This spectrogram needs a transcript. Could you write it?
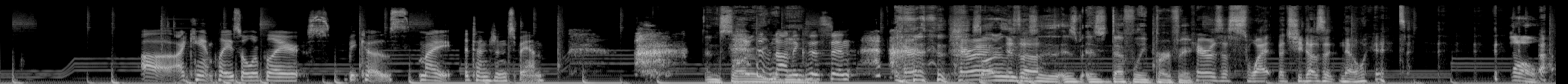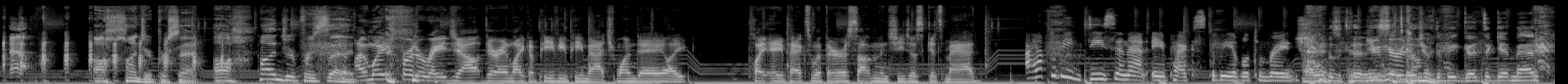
uh, I can't play solar players because my attention span And Slaughter League is non-existent. Kara, Kara Slaughter League is, is, a, is, is definitely perfect. Kara's a sweat, but she doesn't know it. Oh, a hundred percent, a hundred percent. I'm waiting for her to rage out during like a PvP match one day, like play Apex with her or something, and she just gets mad. I have to be decent at Apex to be able to rage. I was gonna You say, hear it you have to be good to get mad?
